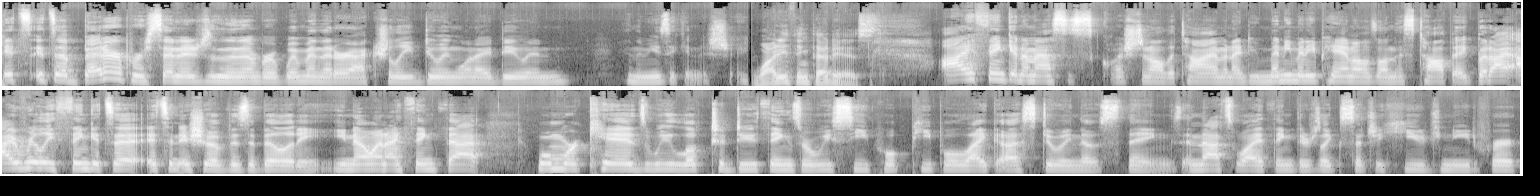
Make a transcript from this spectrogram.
it's it's a better percentage than the number of women that are actually doing what I do in in the music industry. Why do you think that is? I think, and I'm asked this question all the time, and I do many, many panels on this topic, but I, I really think it's a it's an issue of visibility, you know, and I think that when we're kids, we look to do things or we see po- people like us doing those things, and that's why I think there's like such a huge need for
